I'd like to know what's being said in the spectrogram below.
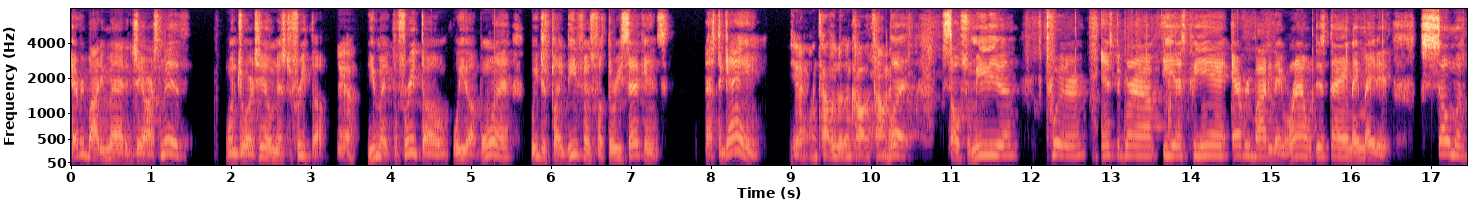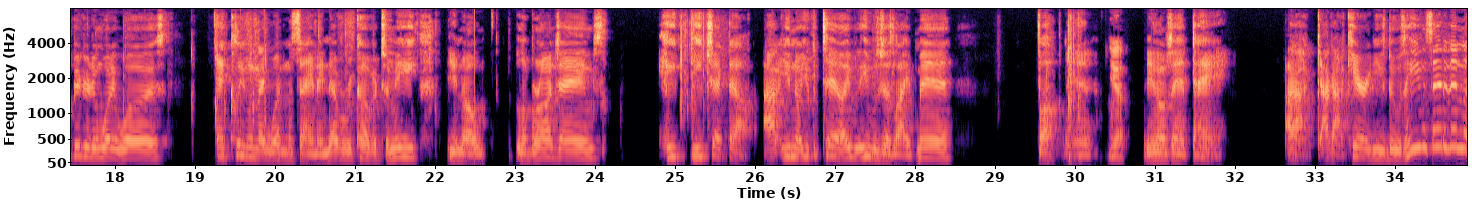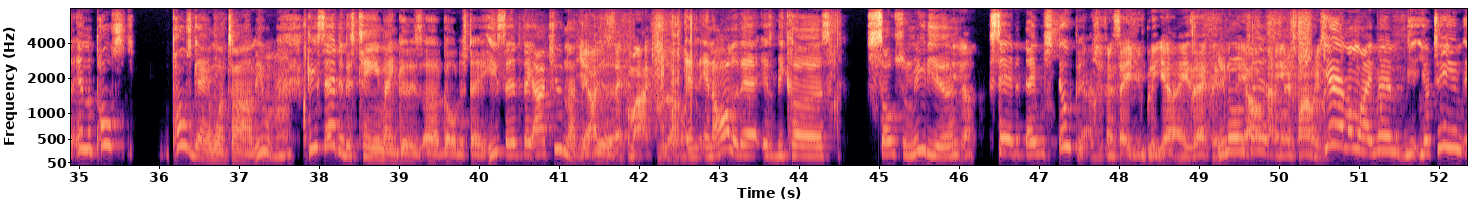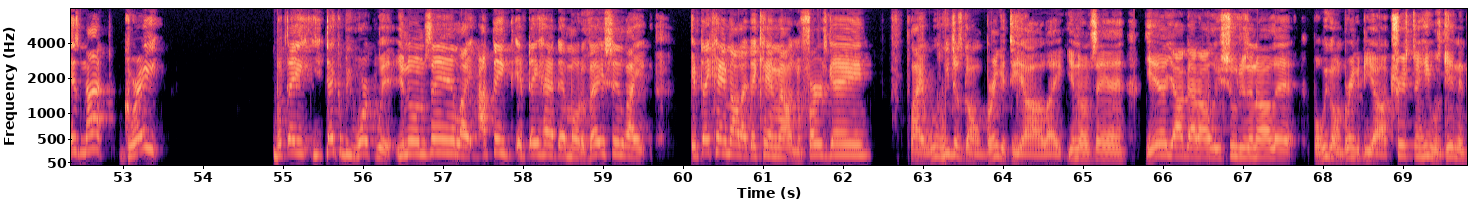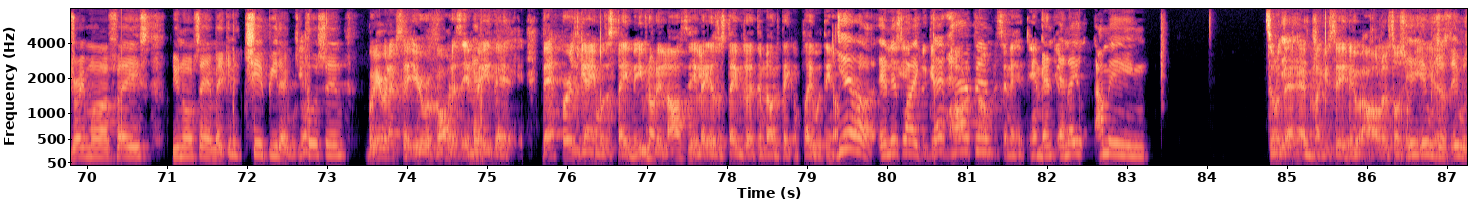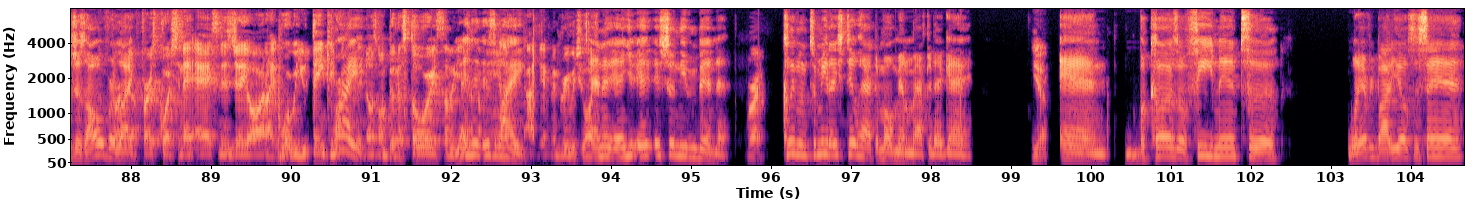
everybody mad at J.R. Smith when George Hill missed the free throw. Yeah. You make the free throw, we up one, we just play defense for three seconds. That's the game. Yeah, and Ty Lue doesn't call it time. But social media, Twitter, Instagram, ESPN, everybody, they ran with this thing. They made it so much bigger than what it was. And Cleveland, they wasn't the same. They never recovered. To me, you know, LeBron James, he he checked out. I, you know, you could tell he, he was just like, man, fuck, man. Yeah. You know what I'm saying? Dang, I I gotta carry these dudes. And he even said it in the in the post post game one time. He Mhm. he said that his team ain't good as uh, Golden State. He said that they IQ not Yeah, that I just good. say from an IQ level. And and all of that is because social media yeah, said that they were stupid. I was just gonna say you bleed. Yeah, exactly. You know they all kind of intertwine with each other. Yeah, and I'm like, man, y- your team is not great, but they they could be worked with. You know what I'm saying? Like, I think if they had that motivation, like if they came out like they came out in the first game, like we, we just gonna bring it to y'all. Like, you know what I'm saying? Yeah, y'all got all these shooters and all that, but we gonna bring it to y'all. Tristan, he was getting in Draymond face. You know what I'm saying? Making it chippy. They was Yeah. pushing. But like I said, irregardless, it And- made that that first game was a statement. Even though they lost it, it was a statement to let them know that they can play with them. Yeah, and It- it's it like that happened. confidence in it. And, And yeah. and they, I mean, soon as that it- happened, like you said, they were all on social media. it was just it was just over. the Like first question they asked is J.R. Like, what were you thinking? Right. They know it's gonna build a story. So yeah, And it- I it's mean, I- like- I, definitely agree with you on and that. it, and you, it, it shouldn't even been that. Right. Cleveland, to me, they still had the momentum after that game. Yeah. And because of feeding into what everybody else is saying,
